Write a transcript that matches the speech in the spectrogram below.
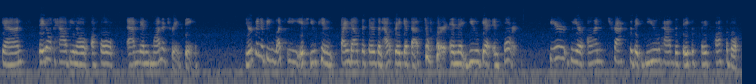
scan, they don't have, you know, a whole admin monitoring thing. You're going to be lucky if you can find out that there's an outbreak at that store and that you get informed. Here we are on track so that you have the safest place possible.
